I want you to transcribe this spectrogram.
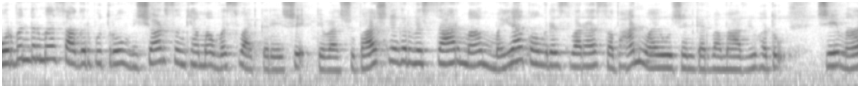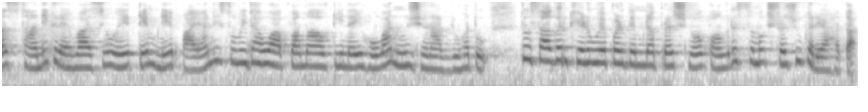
પોરબંદરમાં સાગરપુત્રો વિશાળ સંખ્યામાં વસવાટ કરે છે. તેવા સુભાષનગર વિસ્તારમાં મહિલા કોંગ્રેસ દ્વારા સભાનું આયોજન કરવામાં આવ્યું હતું, જેમાં સ્થાનિક રહેવાસીઓએ તેમને પાયાની સુવિધાઓ આપવામાં આવતી નહીં હોવાનું જણાવ્યું હતું. તો સાગર ખેડૂએ પણ તેમના પ્રશ્નો કોંગ્રેસ સમક્ષ રજૂ કર્યા હતા.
